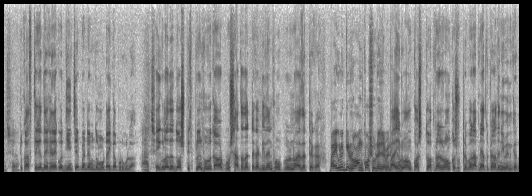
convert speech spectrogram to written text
আচ্ছা। একটু কাছ থেকে দেখেন একবার জিন্সের প্যান্টের মতো মোটাই কাপড়গুলা। আচ্ছা। এগুলাতে দশ পিস প্লেন ফর্মে কাপড় পুরো সাত হাজার টাকা ডিজাইন ফর্ম পুরো নয় হাজার টাকা। ভাই এগুলো কি রং কষ উঠে যাবে ভাই রং কষ্ট তো আপনার রং কষ্ট উঠলে পরে আপনি এত টাকাতে নেবেন কেন?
